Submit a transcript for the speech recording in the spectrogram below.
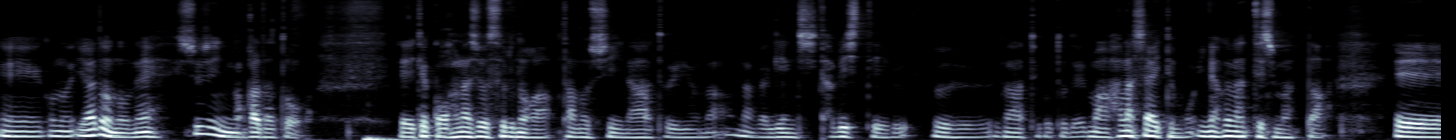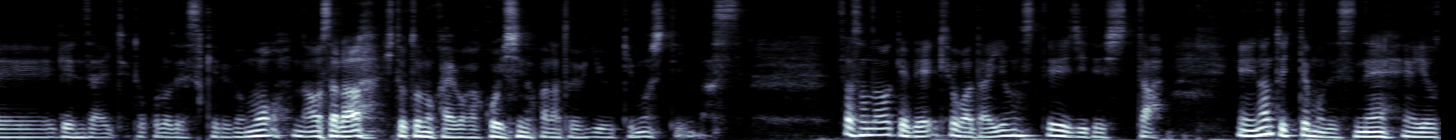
えー、この宿のね、主人の方と、えー、結構お話をするのが楽しいなというような、なんか現地旅しているなということで、まあ話し相手もいなくなってしまった、えー、現在というところですけれども、なおさら人との会話が恋しいのかなという気もしています。さあ、そんなわけで今日は第4ステージでした。えー、なんといってもですね、4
